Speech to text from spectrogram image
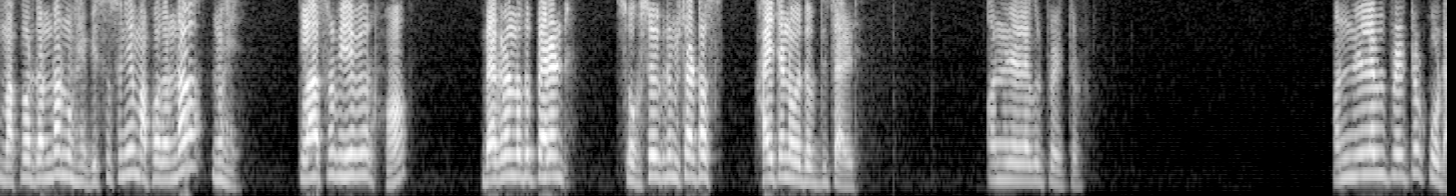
ମାପଦଣ୍ଡ ନୁହେଁ ବିଶ୍ୱସନୀୟ ମାପଦଣ୍ଡ ନୁହେଁ क्लास बिहेवियर हाँ background of the parent socio economic status height and weight of the child unreliable predictor unreliable predictor कौटा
